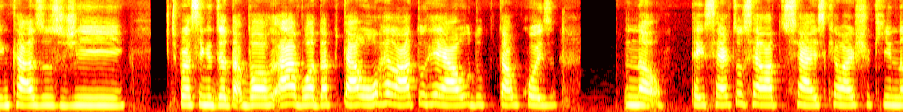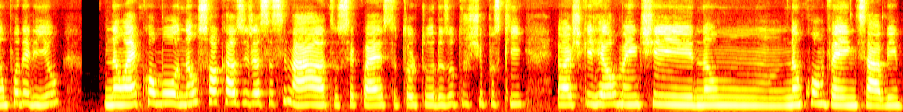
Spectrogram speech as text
em casos de. Tipo assim, de, vou, ah, vou adaptar o relato real do tal coisa. Não. Tem certos relatos reais que eu acho que não poderiam. Não é como. Não só casos de assassinato, sequestro, torturas, outros tipos que eu acho que realmente não, não convém, sabe?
